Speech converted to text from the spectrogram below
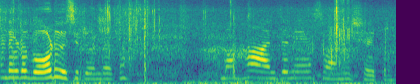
എന്റെ ഇവിടെ ബോർഡ് വെച്ചിട്ടുണ്ട്. അപ്പം മഹാ ആഞ്ജനേയ സ്വാമി ക്ഷേത്രം.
